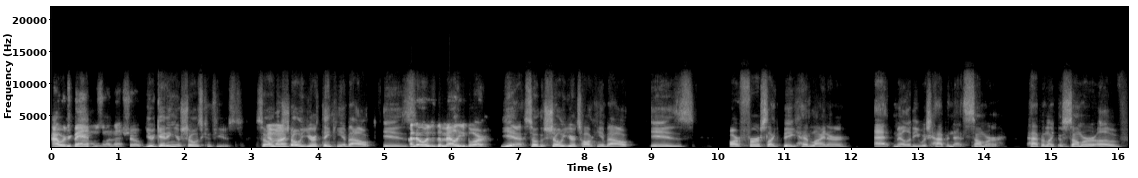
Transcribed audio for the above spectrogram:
Howard's band was on that show. you're getting your shows confused. So Am the I? show you're thinking about is I know it was the Melody Bar. Yeah. So the show you're talking about is our first like big headliner at Melody, which happened that summer. Happened like the summer of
